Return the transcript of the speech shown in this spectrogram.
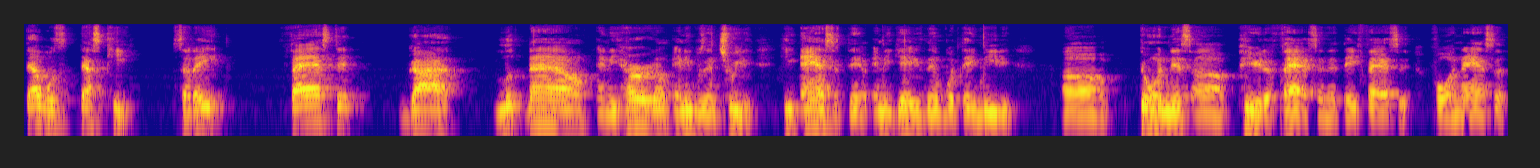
that was that's key. So they fasted. God looked down and he heard them and he was entreated. He answered them and he gave them what they needed uh, during this uh, period of fasting that they fasted for an answer,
